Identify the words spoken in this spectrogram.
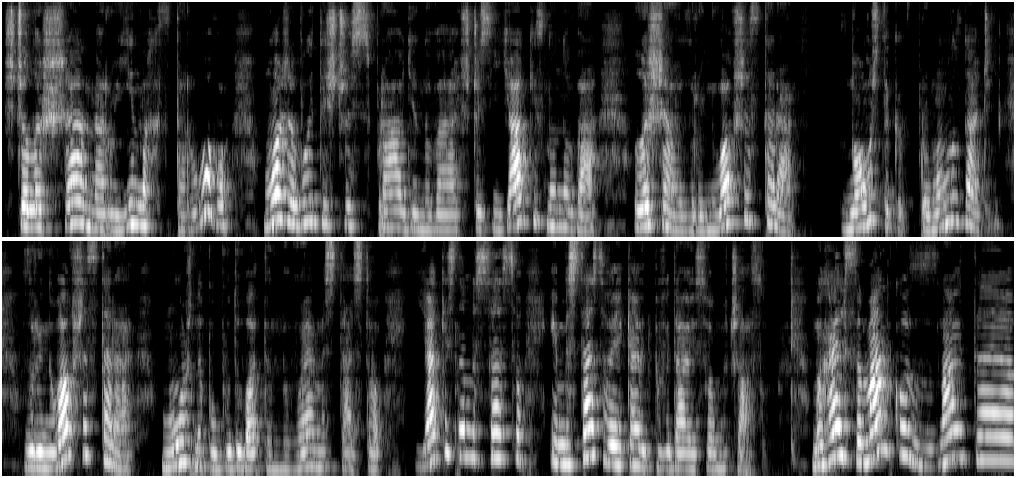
що лише на руїнах старого може вийти щось справді нове, щось якісно нове, лише зруйнувавши старе. Знову ж таки, в прямому значенні, зруйнувавши старе, можна побудувати нове мистецтво, якісне мистецтво і мистецтво, яке відповідає своєму часу. Михайль Семенко, знаєте,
